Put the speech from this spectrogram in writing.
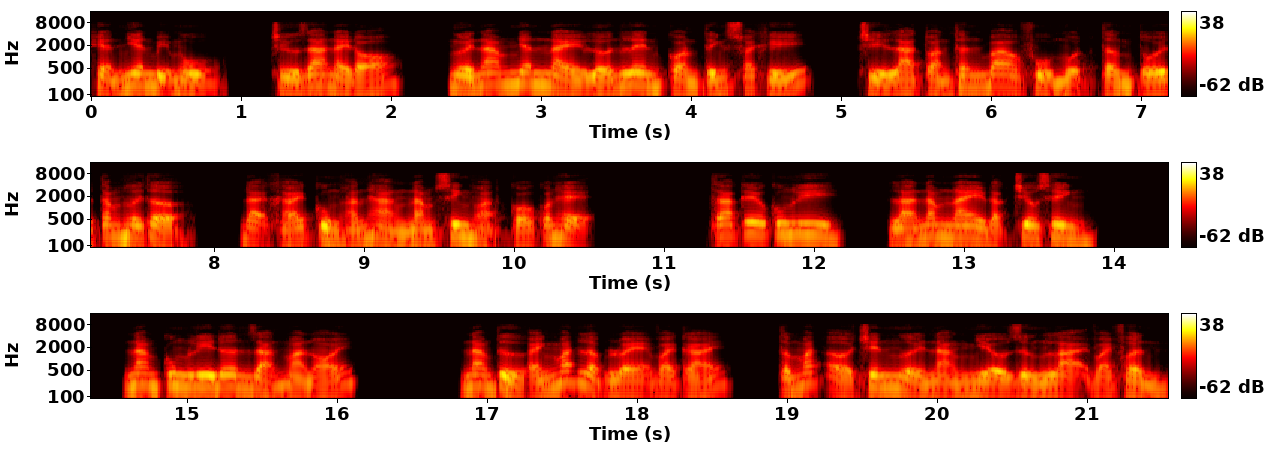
hiển nhiên bị mù, trừ ra này đó, người nam nhân này lớn lên còn tính xoáy khí, chỉ là toàn thân bao phủ một tầng tối tăm hơi thở, đại khái cùng hắn hàng năm sinh hoạt có quan hệ. Ta kêu cung ly, là năm nay đặc chiêu sinh. Nam cung ly đơn giản mà nói. Nam tử ánh mắt lập lòe vài cái, tầm mắt ở trên người nàng nhiều dừng lại vài phần,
